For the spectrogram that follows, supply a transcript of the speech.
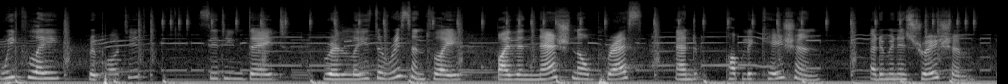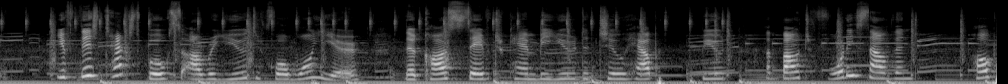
Weekly reported, sitting date released recently by the National Press and Publication Administration. If these textbooks are reused for one year, the cost saved can be used to help build about 40,000 hope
